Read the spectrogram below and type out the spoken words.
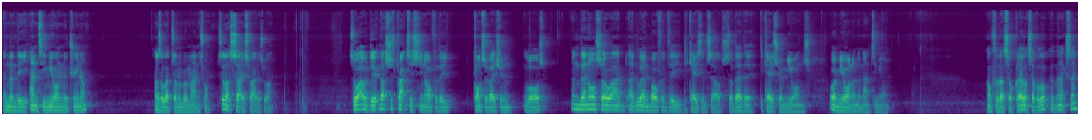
And then the anti-muon neutrino has a lepton number of minus one. So that's satisfied as well. So what I would do, that's just practice, you know, for the conservation laws. And then also I'd, I'd learn both of the decays themselves. So they're the decays for muons, or a muon and an anti-muon. Hopefully that's okay. Let's have a look at the next thing.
